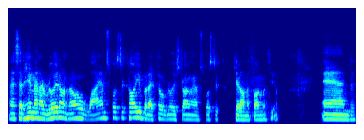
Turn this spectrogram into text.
and i said hey man i really don't know why i'm supposed to call you but i feel really strongly i'm supposed to get on the phone with you and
